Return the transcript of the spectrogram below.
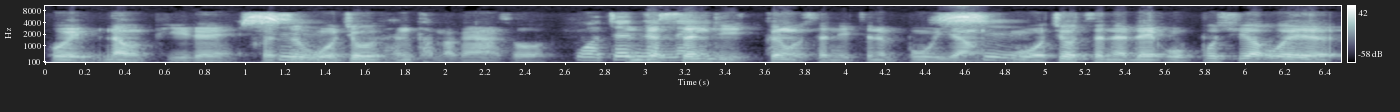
会那么疲累？可是我就很坦白跟他说，我真的，你的身体跟我身体真的不一样，我就真的累，我不需要为了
